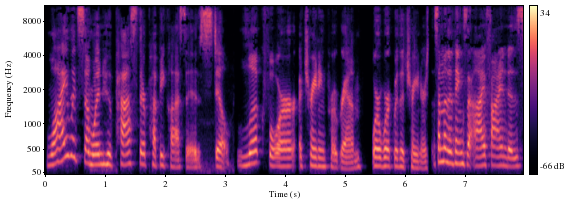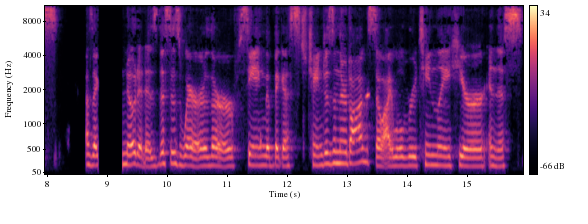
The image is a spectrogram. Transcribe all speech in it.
why would someone who passed their puppy classes still look for a training program or work with a trainer? Some of the things that I find is, noted, is this is where they're seeing the biggest changes in their dogs. So I will routinely hear in this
